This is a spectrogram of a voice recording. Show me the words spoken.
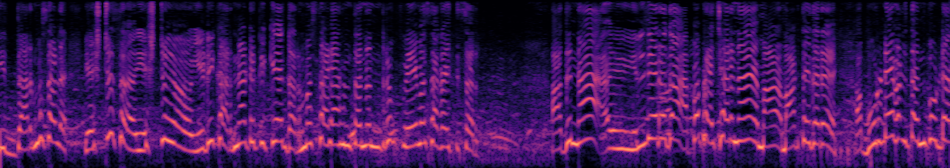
ಈ ಧರ್ಮಸ್ಥಳ ಎಷ್ಟು ಸ ಎಷ್ಟು ಇಡೀ ಕರ್ನಾಟಕಕ್ಕೆ ಧರ್ಮಸ್ಥಳ ಅಂತಂದ್ರೆ ಫೇಮಸ್ ಆಗೈತಿ ಸರ್. ಅದನ್ನ ಇಲ್ಲದೆ ಇರೋದು ಅಪಪ್ರಚಾರನ ಮಾಡ್ತಾ ಇದ್ದಾರೆ ಆ ಬುರುಡೆಗಳು ತಂದ್ಕೊಟ್ಟು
